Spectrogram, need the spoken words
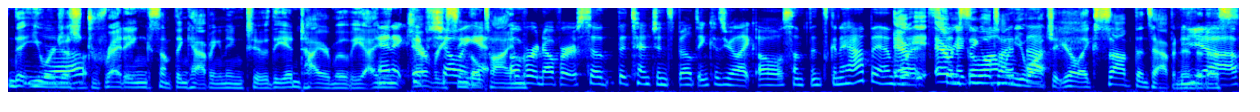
That you yep. are just dreading something happening to the entire movie. I and mean, every single time over and over. So the tension's building because you're like, oh, something's going to happen. Every, every single time you that? watch it, you're like, something's happening yeah, to this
